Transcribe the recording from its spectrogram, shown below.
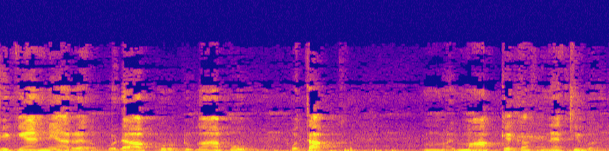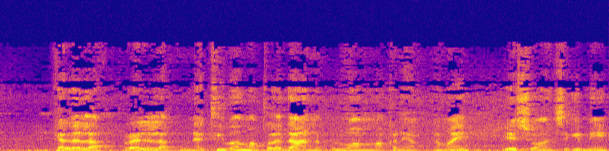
ඒ කියන්නේ අර ගොඩාක් කුරුටු ගාපු පොතක් මාක් එකක් නැතිව කැලලක් රැල්ලක් නැතිව මකලා දාන්න පුළුවන් මකණයක් තමයි යේසුවන්සේගේ මේ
